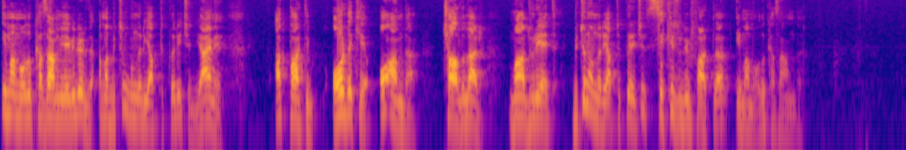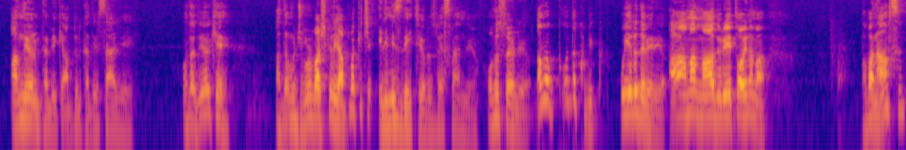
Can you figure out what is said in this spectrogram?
İmamoğlu kazanmayabilirdi. Ama bütün bunları yaptıkları için yani AK Parti oradaki o anda çaldılar, mağduriyet, bütün onları yaptıkları için 800 bin farkla İmamoğlu kazandı. Anlıyorum tabii ki Abdülkadir Selvi'yi. O da diyor ki adamı Cumhurbaşkanı yapmak için elimizle itiyoruz resmen diyor. Onu söylüyor. Ama o da komik. Uyarı da veriyor. Aa, aman mağduriyeti oynama. Baba ne yapsın?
